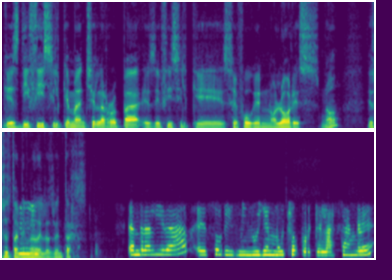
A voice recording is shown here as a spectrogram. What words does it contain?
que es difícil que manche la ropa, es difícil que se fuguen olores, ¿no? Eso es también una de las ventajas. En realidad eso disminuye mucho porque la sangre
